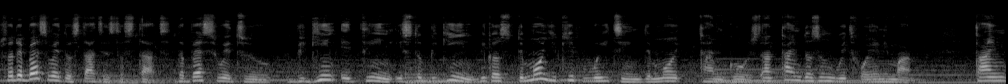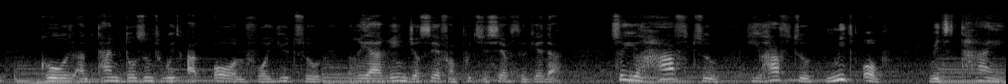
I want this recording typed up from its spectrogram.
so the best way to start is to start. The best way to begin a thing is to begin because the more you keep waiting, the more time goes. And time doesn't wait for any man. Time goes and time doesn't wait at all for you to rearrange yourself and put yourself together. So you have to you have to meet up with time.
